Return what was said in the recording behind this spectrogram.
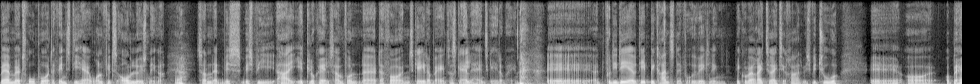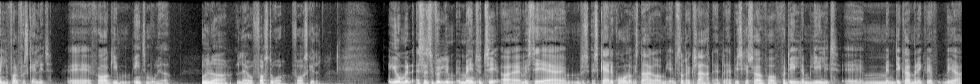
være med at tro på, at der findes de her one-fits-all-løsninger. Ja. Sådan at hvis, hvis vi har i et lokalt samfund, øh, der får en skaterbane, så skal alle have en skaterbane. øh, fordi det er jo det er begrænsende for udviklingen. Det kunne være rigtig, rigtig rart, hvis vi turer øh, og, og behandle folk forskelligt, øh, for at give dem ens muligheder. Uden at lave for stor forskel. Jo, men altså selvfølgelig med hensyn til, at øh, hvis det er øh, skattekroner, vi snakker om, jamen, så er det klart, at, at vi skal sørge for at fordele dem ligeligt. Øh, men det gør man ikke ved, ved, at,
